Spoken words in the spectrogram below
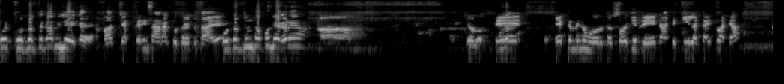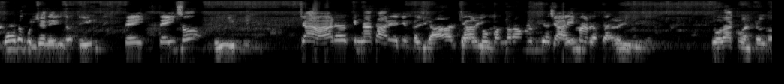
ਕੋਈ ਕੁਦਰਤ ਦਾ ਵੀ ਲੇਖ ਹੈ। ਬਸ ਚੱਕਰ ਹੀ ਸਾਰਾ ਕੁਦਰਤ ਦਾ ਹੈ। ਕੁਦਰਤ ਨੂੰ ਤਾਂ ਭੁੱਲੇ ਖੜੇ ਆ ਹਾਂ। ਚਲੋ ਤੇ ਇੱਕ ਮੈਨੂੰ ਹੋਰ ਦੱਸੋ ਜੀ ਰੇਟ ਅੱਜ ਕੀ ਲੱਗਾ ਜੀ ਤੁਹਾਡਾ? ਮੈਂ ਤਾਂ ਪੁੱਛੇ ਨਹੀਂ। ਜੀ 2300 ਝਾੜ ਕਿੰਨਾ ਘਾ ਰਿਹਾ ਜੀ ਅੰਕਲ ਜੀ? ਯਾਰ 415 ਮਣ ਵੀ 40 ਮਣ 16 ਕੁਇੰਟਲ ਦਾ।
